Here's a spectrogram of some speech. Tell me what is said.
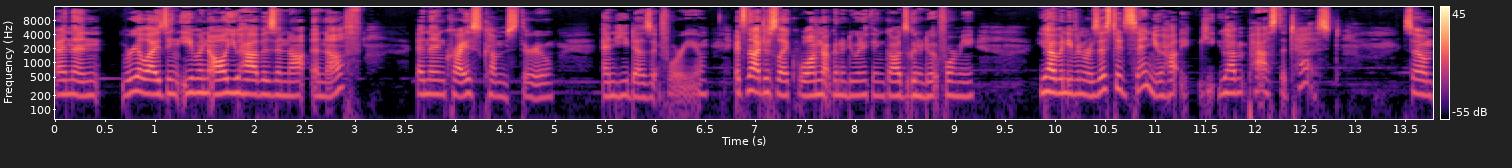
and then realizing even all you have is not enough and then Christ comes through and he does it for you. It's not just like, well, I'm not going to do anything, God's going to do it for me. You haven't even resisted sin. You ha- you haven't passed the test. So,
